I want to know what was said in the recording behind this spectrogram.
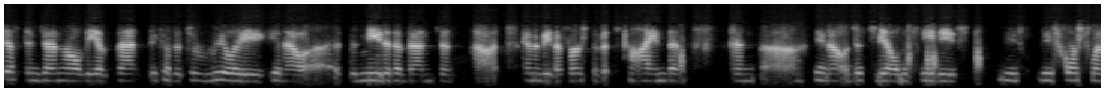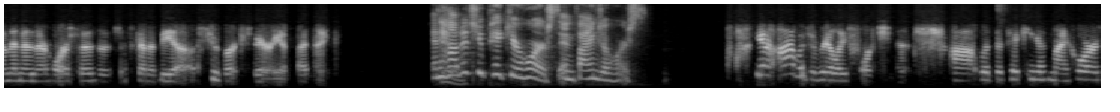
just in general the event because it's a really, you know, uh, it's a needed event and uh, it's going to be the first of its kind. And and uh, you know, just to be able to see these these these horsewomen and their horses is just going to be a super experience, I think. And how did you pick your horse and find your horse? You know, I was really fortunate uh, with the picking of my horse.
